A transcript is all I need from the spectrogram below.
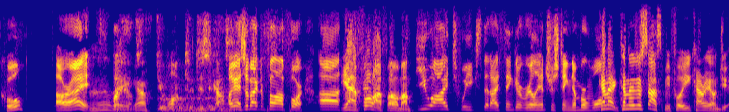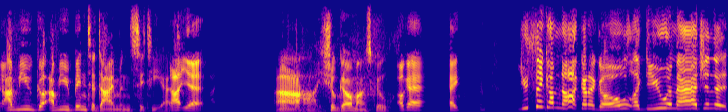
Cool. All right. Oh, there you go. You want to discuss? Okay, so back to Fallout 4. Uh, Yeah, Fallout 4, man. UI tweaks that I think are really interesting. Number one, Can I can I just ask before you carry on? Ju- Have you got have you been to Diamond City yet? not yet. Ah, you should go, man. It's cool. Okay. You think I'm not gonna go? Like, do you imagine that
